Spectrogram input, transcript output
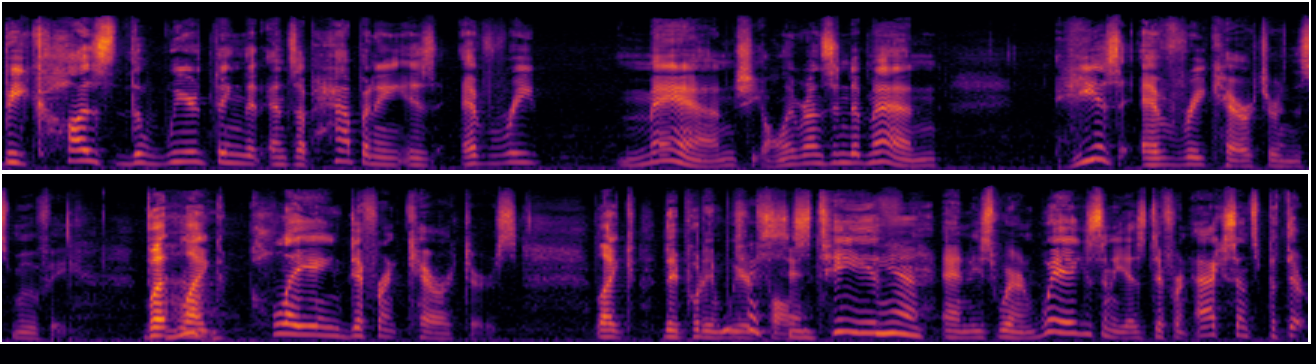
because the weird thing that ends up happening is every man, she only runs into men, he is every character in this movie, but Oh. like playing different characters. Like they put in weird false teeth, Yeah. and he's wearing wigs, and he has different accents, but they're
